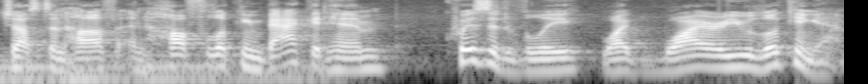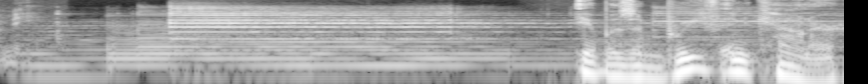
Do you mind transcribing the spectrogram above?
Justin Huff and Huff looking back at him inquisitively, like, Why are you looking at me? It was a brief encounter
